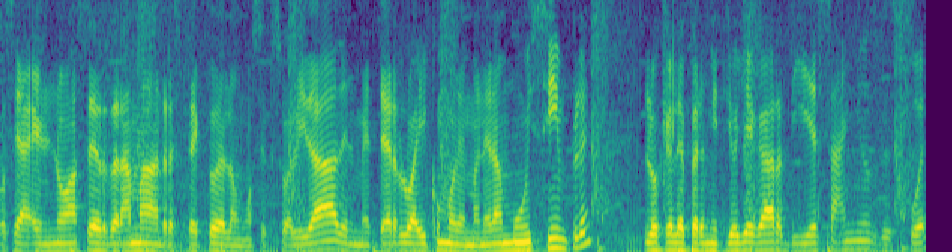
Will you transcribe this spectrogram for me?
O sea, el no hacer drama respecto de la homosexualidad, el meterlo ahí como de manera muy simple, lo que le permitió llegar 10 años después.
